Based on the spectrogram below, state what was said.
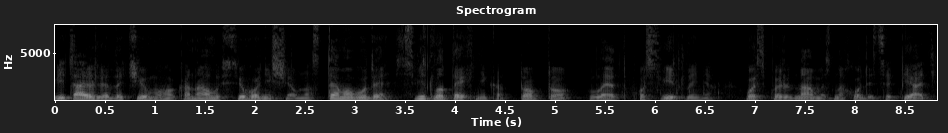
Вітаю глядачів мого каналу. Сьогодні ще в нас тема буде світлотехніка, тобто LED освітлення. Ось перед нами знаходиться 5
